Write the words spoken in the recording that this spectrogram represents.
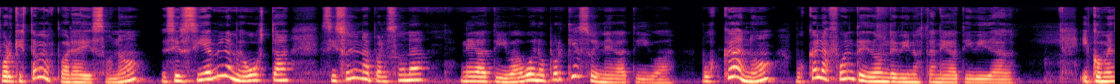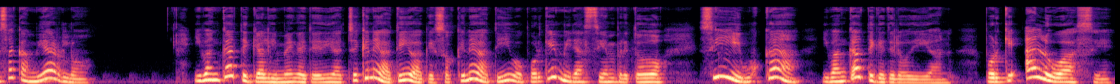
porque estamos para eso, ¿no? Es decir, si a mí no me gusta, si soy una persona negativa, bueno, ¿por qué soy negativa? Busca, ¿no? Busca la fuente de dónde vino esta negatividad y comenzá a cambiarlo. Y bancate que alguien venga y te diga, che, qué negativa que sos, qué negativo, ¿por qué mirás siempre todo? Sí, busca y bancate que te lo digan, porque algo hace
